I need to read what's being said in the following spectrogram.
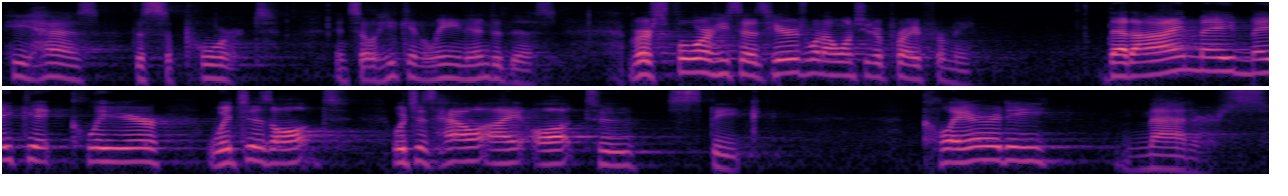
He has the support, and so he can lean into this. Verse 4, he says, Here's what I want you to pray for me that I may make it clear which is ought, which is how I ought to speak. Clarity matters.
